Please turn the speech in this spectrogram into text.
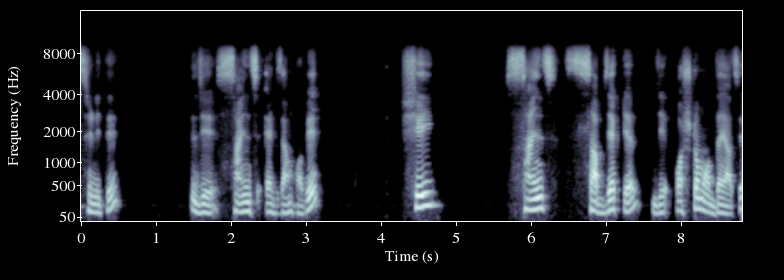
শ্রেণীতে যে সায়েন্স এক্সাম হবে, সেই সায়েন্স সাবজেক্টের যে অষ্টম অধ্যায় আছে,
